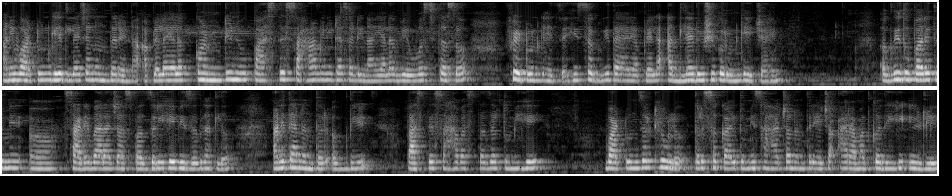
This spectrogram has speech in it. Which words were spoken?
आणि वाटून घेतल्याच्या नंतर आहे ना आपल्याला याला कंटिन्यू पाच ते सहा मिनिटासाठी ना याला व्यवस्थित असं फेटून घ्यायचं. ही सगळी तयारी आपल्याला आदल्या दिवशी करून घ्यायची आहे. अगदी दुपारी तुम्ही साडेबाराच्या आसपास जरी हे भिजत घातलं आणि त्यानंतर अगदी पाच ते सहा वाजता जर तुम्ही हे वाटून जर ठेवलं तर सकाळी तुम्ही सहाच्या नंतर याच्या आरामात कधीही इडली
